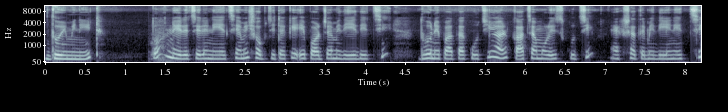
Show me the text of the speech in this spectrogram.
দুই মিনিট তো নেড়ে চেড়ে নিয়েছি আমি। সবজিটাকে এ পর্যায়ে আমি দিয়ে দিচ্ছি। ধনে পাতা কুচি আর কাঁচামরিচ কুচি একসাথে আমি দিয়ে নিচ্ছি।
